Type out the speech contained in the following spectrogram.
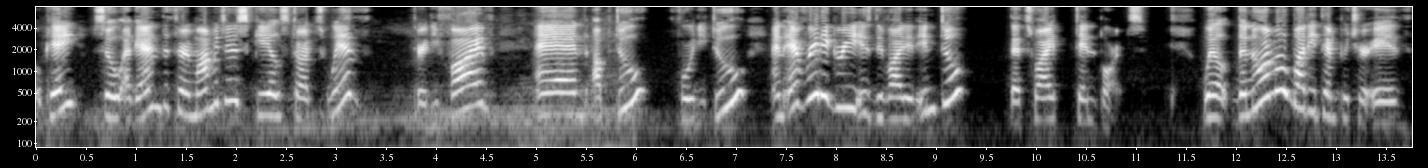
Okay, so again, the thermometer scale starts with 35 and up to 42 and every degree is divided into, that's right, 10 parts. Well, the normal body temperature is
